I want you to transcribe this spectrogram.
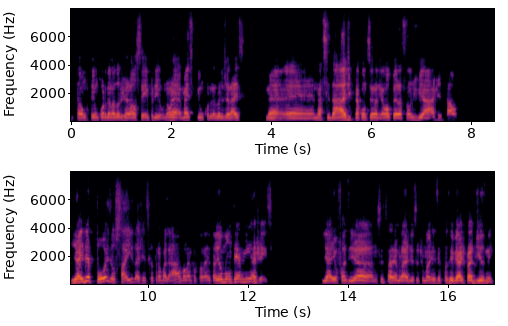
Então, tem um coordenador geral sempre, não é mais que um coordenador gerais, né? É, na cidade, que está acontecendo aquela operação de viagem e tal. E aí, depois eu saí da agência que eu trabalhava lá em Porto Alegre e tal, e eu montei a minha agência. E aí eu fazia, não sei se você vai lembrar disso, eu tinha uma agência que fazia viagem para Disney.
